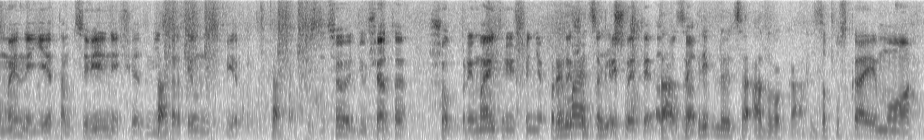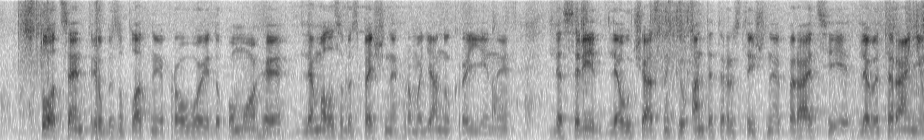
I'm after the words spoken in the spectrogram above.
у мене є там цивільний чи адміністративний спір. Так. Після цього дівчата що, приймають рішення про те, щоб Приймається закріпити рішення, так, закріплюється адвокат. Запускаємо 100 центрів безоплатної правової допомоги для малозабезпечених громадян України, для сиріт, для учасників антитерористичної операції, для ветеранів.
